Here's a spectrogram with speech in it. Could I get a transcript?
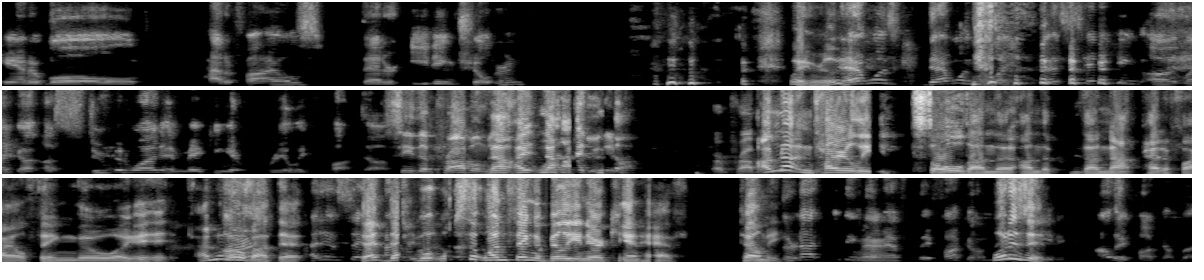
cannibal pedophiles that are eating children. Wait, really? That was that one's like that's taking a, like a, a stupid one and making it really fucked up. See, the problem Now, is I, now I, no, are probably I'm not entirely sold on the on the the not pedophile thing though. I, I- I don't know Alright, about that. I didn't say That, that pedophile. what's the one thing a billionaire can't have? Tell me. They're not eating them after they fuck them. What is it? How they fuck them, but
